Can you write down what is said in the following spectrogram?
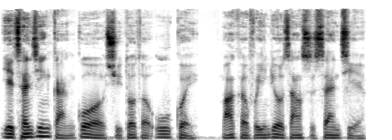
也曾经赶过许多的乌鬼。马可福音六章十三节。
